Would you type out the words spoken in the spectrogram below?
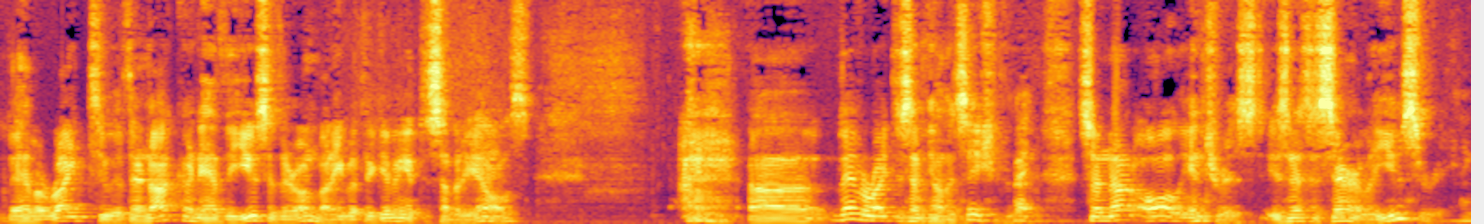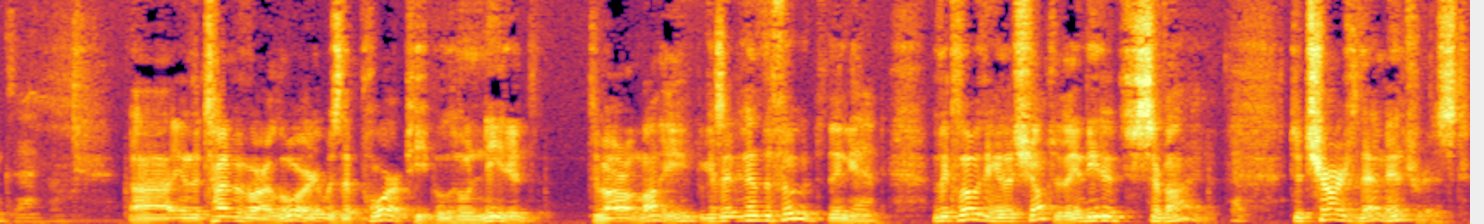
they have a right to if they're not going to have the use of their own money, but they're giving it to somebody else. Uh, they have a right to some compensation for that. Right. So not all interest is necessarily usury. Exactly. Uh, in the time of our Lord, it was the poor people who needed to borrow money because they didn't have the food they needed, the clothing and the shelter they needed to survive. Yeah. To charge them interest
